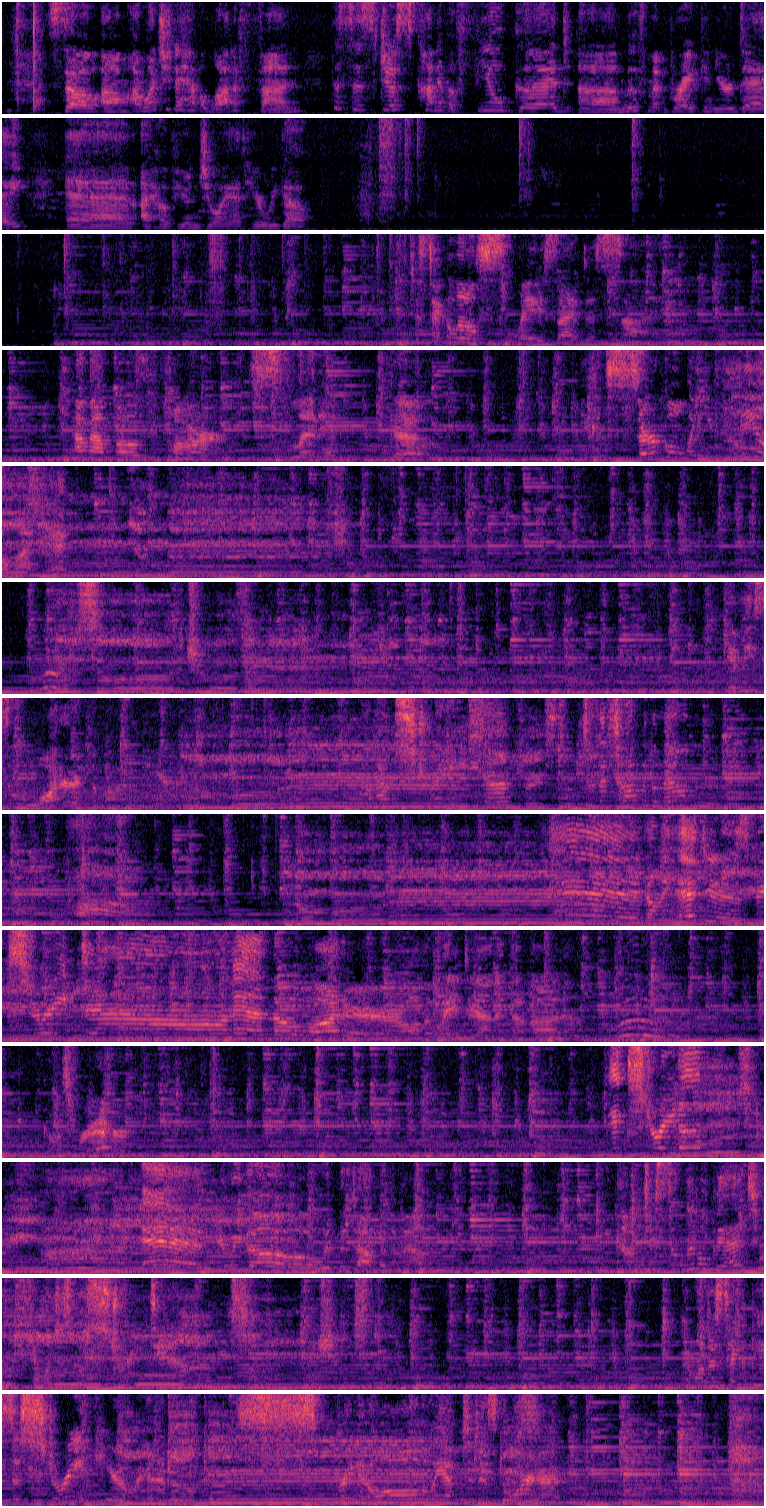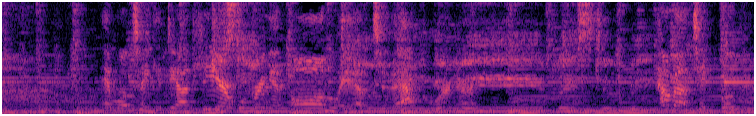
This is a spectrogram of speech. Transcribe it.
So um, I want you to have a lot of fun. This is just kind of a feel-good uh, movement break in your day, and I hope you enjoy it. Here we go. Just take a little sway side to side. How about both arms? Let it go. You can circle when you feel like it. Give me some water at the bottom Straight up. Ah, and here we go with the top of the mountain. We come just a little bit, and we'll just go straight down. And we'll just take a piece of string here. We're gonna bring we'll take it down here. We'll bring it all the way up to that corner. How about take both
